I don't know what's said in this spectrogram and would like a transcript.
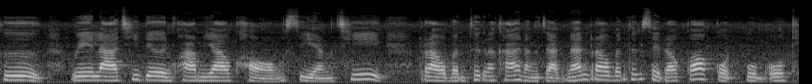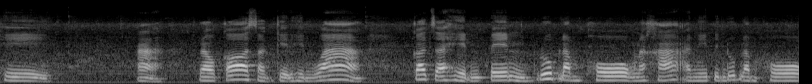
คือ เวลาที่เดินความยาวของเสียงที่เราบันทึกนะคะ หลังจากนั้นเราบันทึกเสร็จเราก็กดปุ่มโอเคอะเราก็สังเกตเห็นว่าก็จะเห็นเป็นรูปลำโพงนะคะ อันนี้เป็นรูปลำโพง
